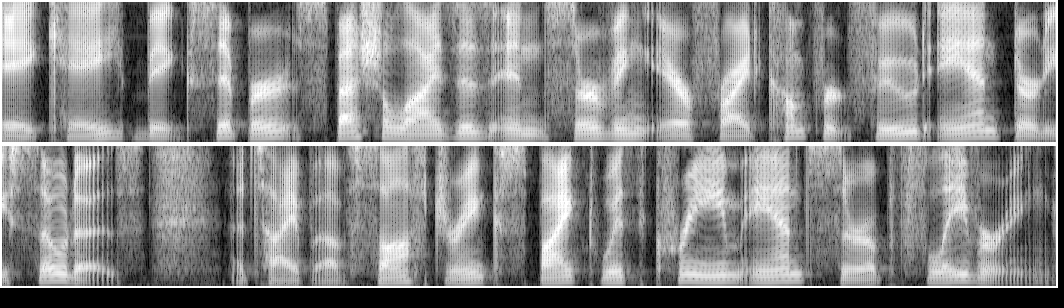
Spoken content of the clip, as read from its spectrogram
AK Big Sipper specializes in serving air fried comfort food and dirty sodas, a type of soft drink spiked with cream and syrup flavoring.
